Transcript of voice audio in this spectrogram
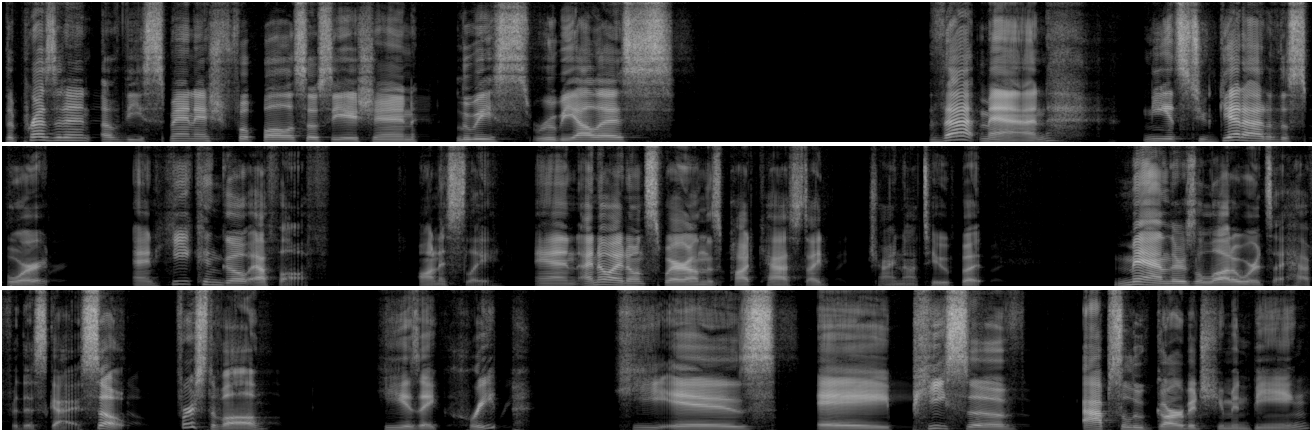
the president of the Spanish Football Association, Luis Rubiales, that man needs to get out of the sport and he can go F off, honestly. And I know I don't swear on this podcast, I try not to, but man, there's a lot of words I have for this guy. So, first of all, he is a creep. He is a piece of absolute garbage human being.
